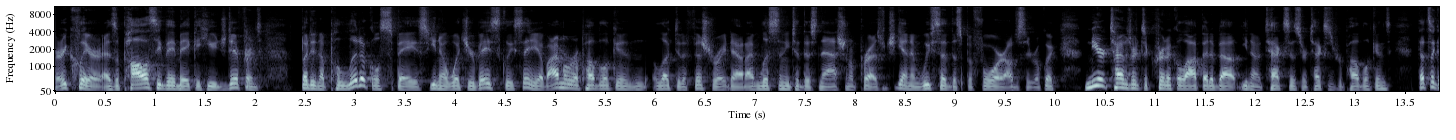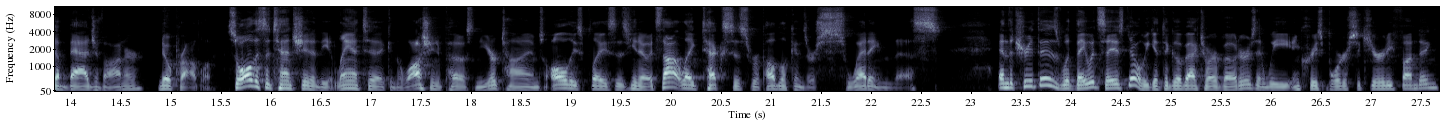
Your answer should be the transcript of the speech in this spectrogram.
very clear. As a policy, they make a huge difference. But in a political space, you know, what you're basically saying, if I'm a Republican elected official right now and I'm listening to this national press, which again, and we've said this before, I'll just say real quick New York Times writes a critical op ed about, you know, Texas or Texas Republicans. That's like a badge of honor, no problem. So all this attention in the Atlantic and the Washington Post, New York Times, all these places, you know, it's not like Texas Republicans are sweating this. And the truth is, what they would say is no, we get to go back to our voters and we increase border security funding.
